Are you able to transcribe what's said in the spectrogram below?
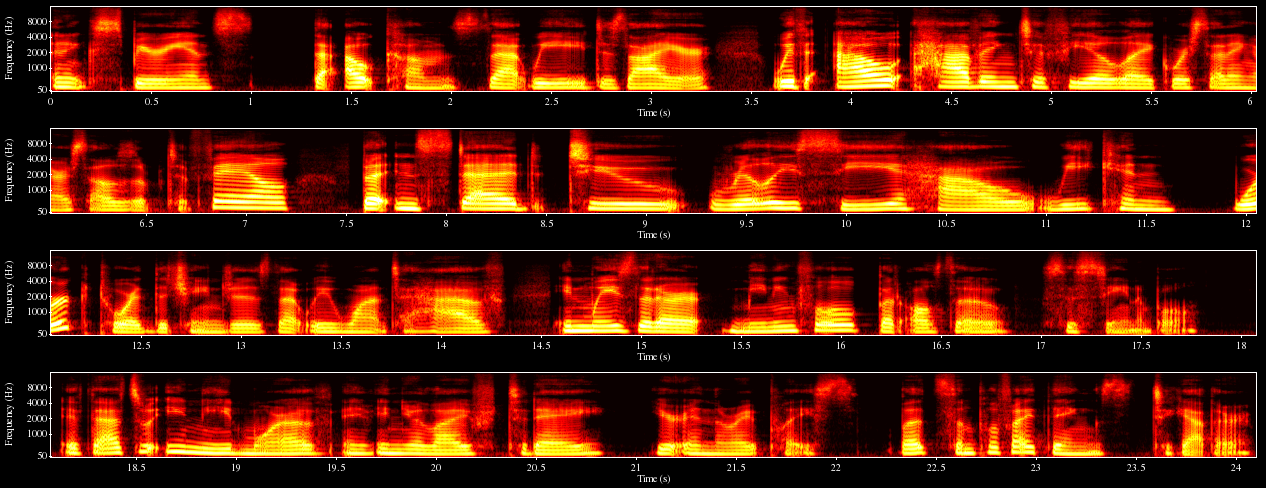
and experience the outcomes that we desire without having to feel like we're setting ourselves up to fail, but instead to really see how we can work toward the changes that we want to have in ways that are meaningful but also sustainable. If that's what you need more of in your life today, you're in the right place. Let's simplify things together.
